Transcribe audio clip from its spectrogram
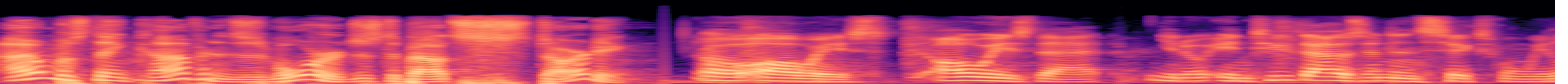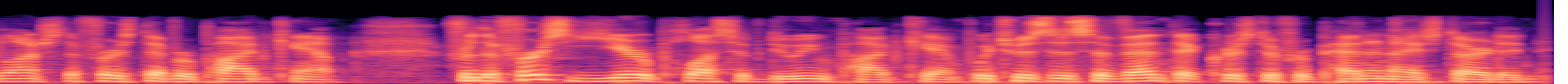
I almost think confidence is more just about starting. Oh, always, always that. You know, in 2006, when we launched the first ever PodCamp, for the first year plus of doing PodCamp, which was this event that Christopher Penn and I started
